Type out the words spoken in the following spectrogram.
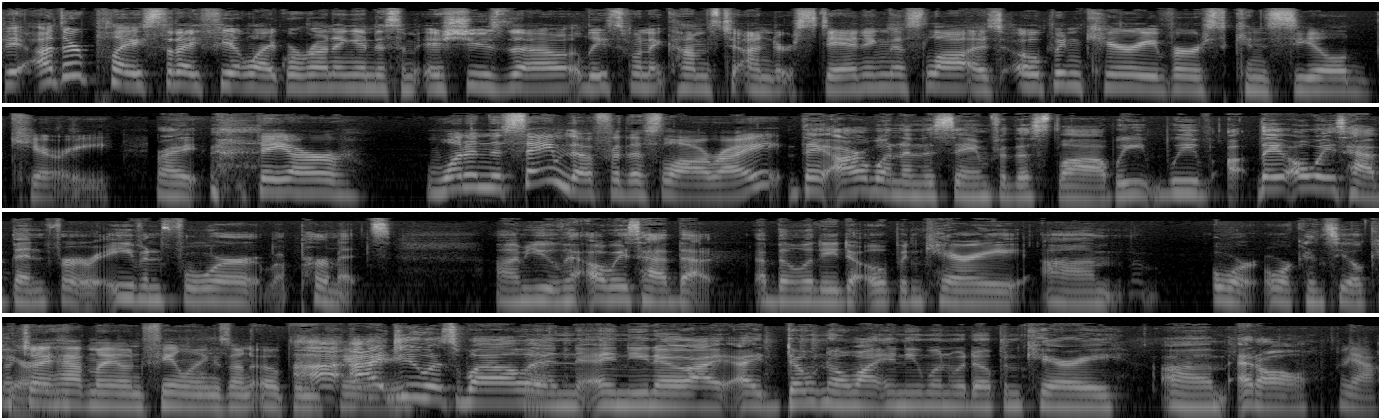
The other place that I feel like we're running into some issues though, at least when it comes to understanding this law is open carry versus concealed carry. Right. They are one and the same though for this law, right? They are one and the same for this law. We we've they always have been for even for permits. Um, you've always had that ability to open carry um, or or conceal carry. Which I have my own feelings on open carry. I, I do as well, and and you know I, I don't know why anyone would open carry um, at all. Yeah.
